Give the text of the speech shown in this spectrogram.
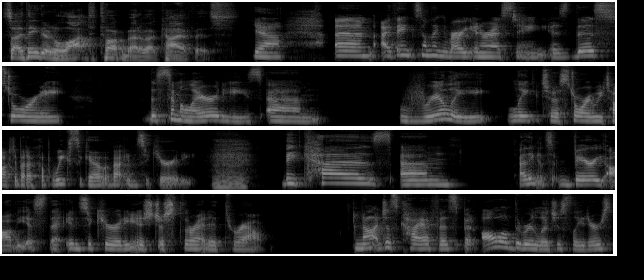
So I think there's a lot to talk about about Caiaphas. Yeah. Um, I think something very interesting is this story, the similarities um, really link to a story we talked about a couple weeks ago about insecurity. Mm-hmm. Because um, I think it's very obvious that insecurity is just threaded throughout. Not just Caiaphas, but all of the religious leaders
